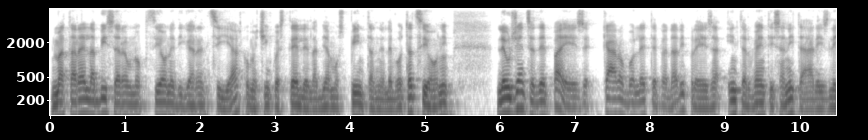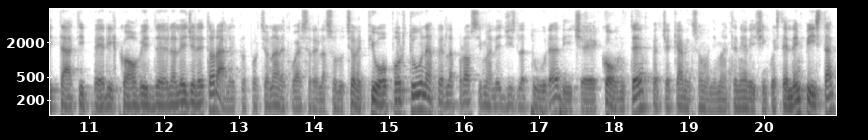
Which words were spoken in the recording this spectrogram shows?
Il Mattarella bis era un'opzione di garanzia, come 5 Stelle l'abbiamo spinta nelle votazioni. Le urgenze del Paese, caro bollette per la ripresa, interventi sanitari slittati per il Covid. La legge elettorale, il proporzionale può essere la soluzione più opportuna per la prossima legislatura, dice Conte, per cercare insomma di mantenere i 5 Stelle in pista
